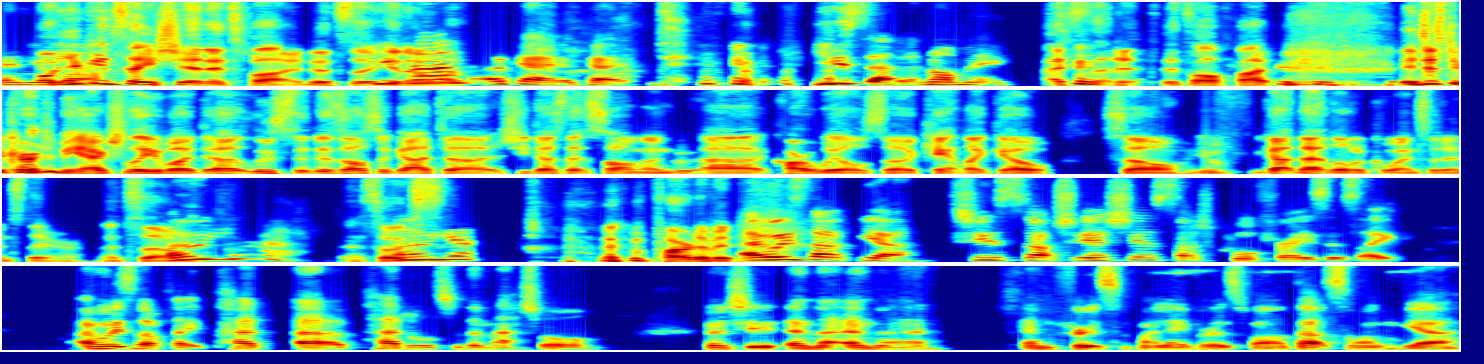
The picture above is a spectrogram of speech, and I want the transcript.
Your oh, you can say shit. It's fine. It's a, you, you know. Okay, okay. you said it, not me. I said it. It's all fine. it just occurred to me actually. What uh, Lucinda's also got. Uh, she does that song on uh, Car Wheels. Uh, Can't let go. So you've got that little coincidence there. That's um, oh yeah. So it's oh yeah. part of it. I always love. Yeah, she's such. Yeah, she has such cool phrases. Like I always love like ped, uh, pedal to the metal, when she in the in the and fruits of my labor as well. That song, yeah,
